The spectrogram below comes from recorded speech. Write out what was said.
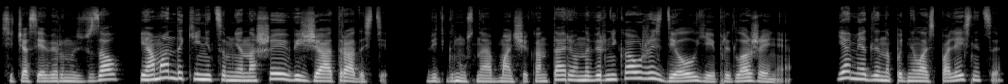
Сейчас я вернусь в зал, и Аманда кинется мне на шею, визжа от радости. Ведь гнусный обманщик Антарио наверняка уже сделал ей предложение. Я медленно поднялась по лестнице,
